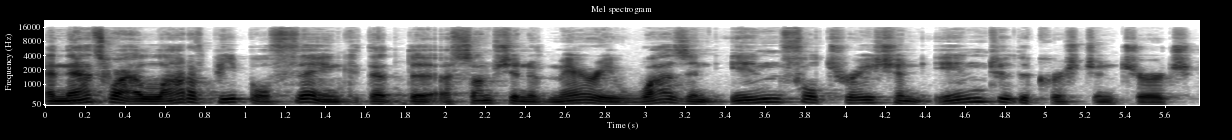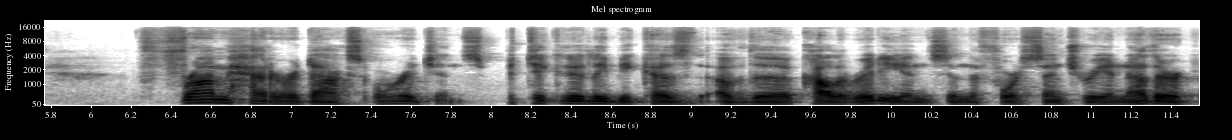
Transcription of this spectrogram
And that's why a lot of people think that the Assumption of Mary was an infiltration into the Christian church from heterodox origins, particularly because of the Collyridians in the fourth century, another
